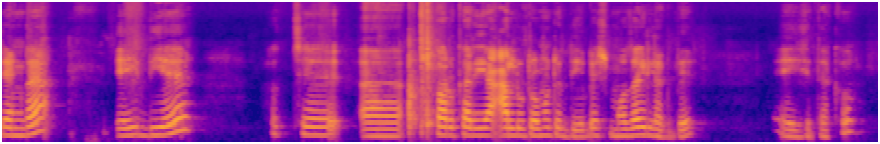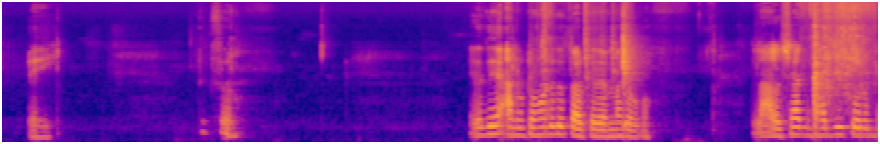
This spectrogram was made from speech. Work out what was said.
ট্যাংরা। এই দিয়ে হচ্ছে তরকারি, আলু, টমেটো দিয়ে বেশ মজাই লাগবে। এই যে দেখো, এই। দেখছ? এটা দিয়ে আলু, টমেটো দিয়ে তরকারি রান্না করব। লাল শাক ভাজি করব,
